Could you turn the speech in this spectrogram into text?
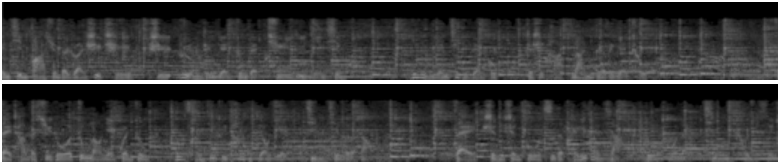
年近八旬的阮世池是瑞安人眼中的曲艺明星，因为年纪的缘故，这是他难得的演出。在场的许多中老年观众都曾经对他的表演津津乐道，在声声古词的陪伴下度过了青春岁月。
